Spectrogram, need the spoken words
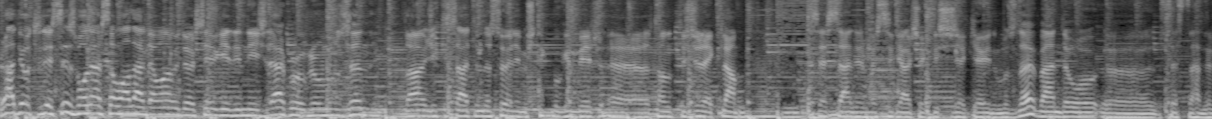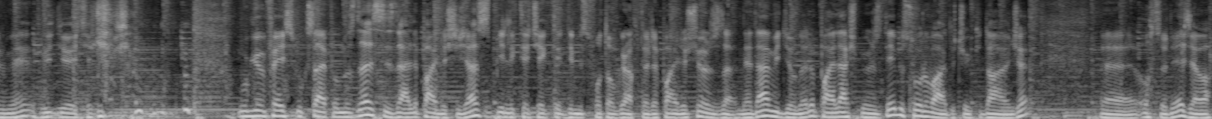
Radyo Tülesiz Modern Sabahlar devam ediyor sevgili dinleyiciler. Programımızın daha önceki saatinde söylemiştik. Bugün bir e, tanıtıcı reklam seslendirmesi gerçekleşecek yayınımızda. Ben de o e, seslendirmeyi videoya çekeceğim. Bugün Facebook sayfamızda sizlerle paylaşacağız. Birlikte çektirdiğimiz fotoğrafları paylaşıyoruz da neden videoları paylaşmıyoruz diye bir soru vardı çünkü daha önce. E, o soruya cevap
